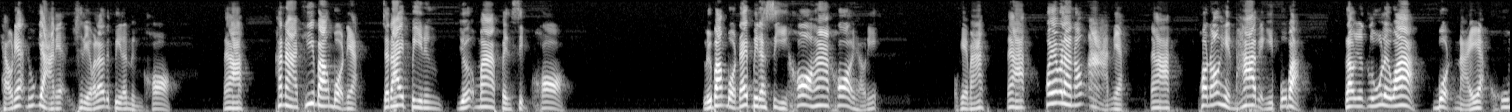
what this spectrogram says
แถวเนี้ยทุกอย่างเนี่ยเฉลี่ยมาแล้วปีละหนึ่งข้อนะคะขณะที่บางบทเนี่ยจะได้ปีหนึ่งเยอะมากเป็นสิบข้อ หรือบางบทได้ปีละสี่ข้อห้าข้อแถวนี้ โอเคไหมนะคะเพราะฉะนั้นเวลาน้องอ่านเนี่ยนะคะพอน้องเห็นภาพอย่างนี้ปุ๊บอะเราจะรู้เลยว่าบทไหนอะคุ้ม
